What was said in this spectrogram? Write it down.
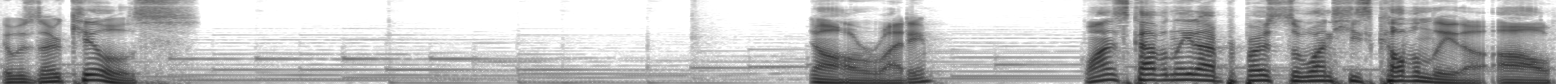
There was no kills. Alrighty. Once Coven Leader, I proposed to one, he's Coven Leader. Oh.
